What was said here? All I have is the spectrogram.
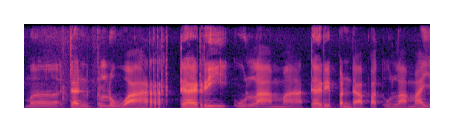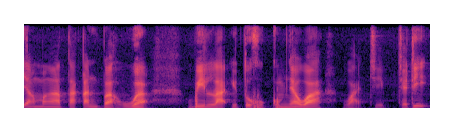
me, dan keluar dari ulama dari pendapat ulama yang mengatakan bahwa wila itu hukumnya wa, wajib. Jadi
